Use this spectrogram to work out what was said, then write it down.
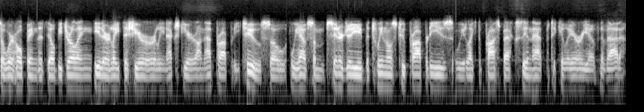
So we're hoping that they'll be drilling either late this year or early next year on that property too. So we have some synergy between those two properties. We like the prospects in that particular area of Nevada.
